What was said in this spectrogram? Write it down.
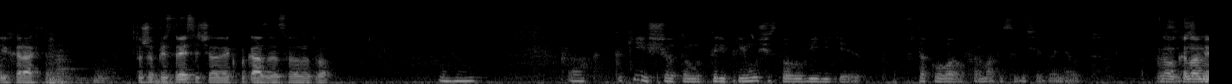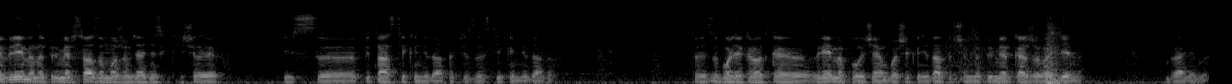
их характер. Потому что при стрессе человек показывает свое нутро. К- Какие еще там три преимущества вы видите в такого формата собеседования? Вот, Ну, экономим время, например, сразу можем взять нескольких человек из э, 15 кандидатов, из 20 кандидатов. То есть за более короткое время получаем больше кандидатов, чем, например, каждого отдельно брали бы.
